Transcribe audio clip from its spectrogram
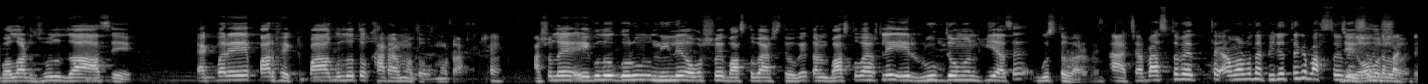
গলার ঝুল যা আছে একবারে পারফেক্ট পা গুলো তো খাটার মতো মোটা। হ্যাঁ। আসলে এগুলো গরু নিলে অবশ্যই বাস্তবে আসতে হবে কারণ বাস্তবে আসলে এর রূপ যেমন কি আছে বুঝতে পারবে। আচ্ছা বাস্তবে আমার হয় ভিডিও থেকে বাস্তবে বেশ সুন্দর লাগবে।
